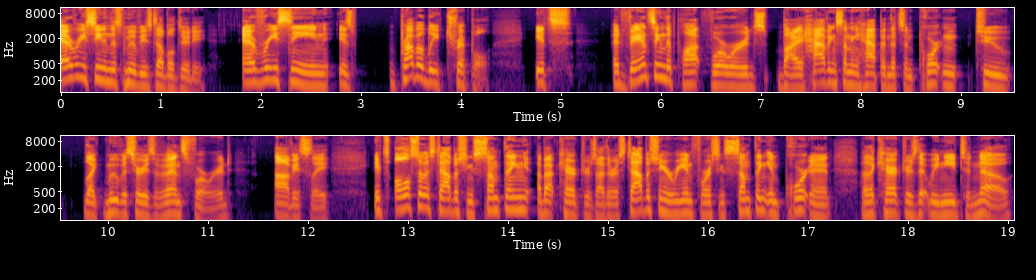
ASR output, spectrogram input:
Every scene in this movie is double duty. Every scene is probably triple. It's advancing the plot forwards by having something happen that's important to like move a series of events forward obviously it's also establishing something about characters either establishing or reinforcing something important about the characters that we need to know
